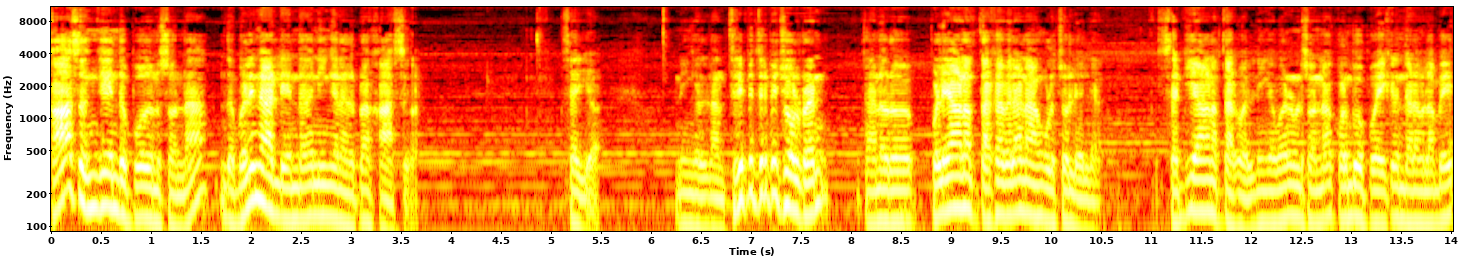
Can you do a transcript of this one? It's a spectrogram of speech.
காசு எங்கே இருந்து போகுதுன்னு சொன்னா இந்த வெளிநாட்டுல இருந்தா நீங்க நினைப்பா காசுகள். சரியா? நீங்கள் நான் திருப்பி திருப்பி சொல்றேன். நான் ஒரு புலியான தகவலை நான் உங்களுக்கு சொல்லல. சரியான தகவல். நீங்க வேணும்னு சொன்னா கொழும்பு போய்க்கிற இந்த அளவுலாம் போய்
